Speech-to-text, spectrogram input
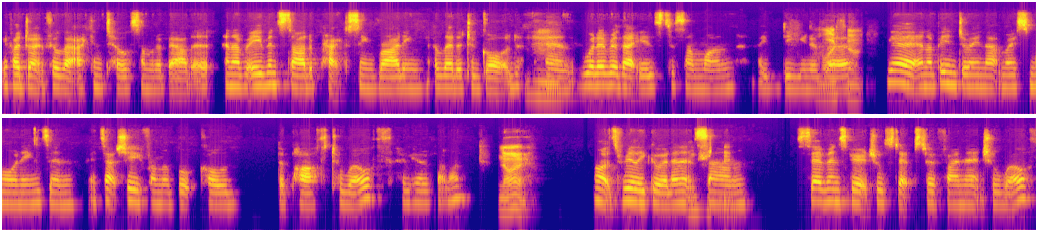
If I don't feel that, I can tell someone about it. And I've even started practicing writing a letter to God mm. and whatever that is to someone, like the universe. Like yeah, and I've been doing that most mornings. And it's actually from a book called the Path to Wealth. Have you heard of that one? No. Oh, it's really good, and it's um, seven spiritual steps to financial wealth.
